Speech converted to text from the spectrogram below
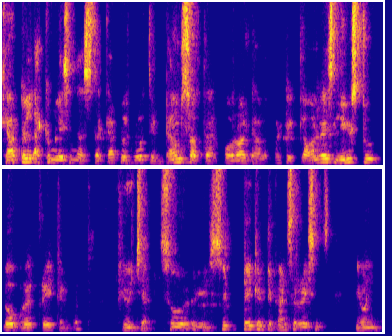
capital accumulation as the capital growth in terms of the overall development, it always leads to low growth rate in the future. So you should take into considerations even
